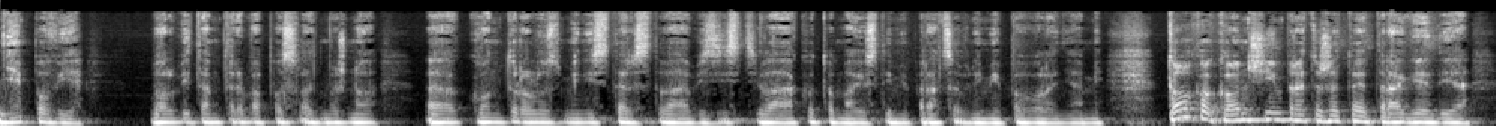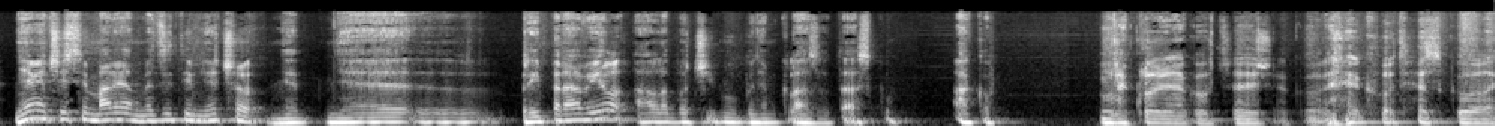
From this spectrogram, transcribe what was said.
nepovie. Bol by tam treba poslať možno e, kontrolu z ministerstva, aby zistila, ako to majú s tými pracovnými povoleniami. Toľko končím, pretože to je tragédia. Neviem, či si Marian medzi tým niečo ne, ne, e, pripravil, alebo či mu budem klásť otázku. Ako? Na kľudne, ako chceš, ako, ako otázku, ale...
